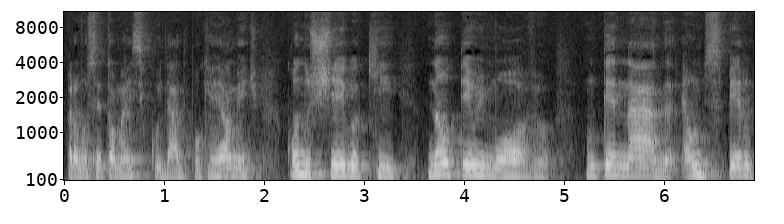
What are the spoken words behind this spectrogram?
para você tomar esse cuidado, porque realmente, quando chego aqui, não ter o imóvel, não ter nada, é um desespero,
